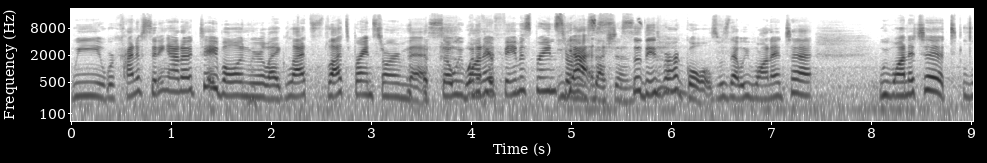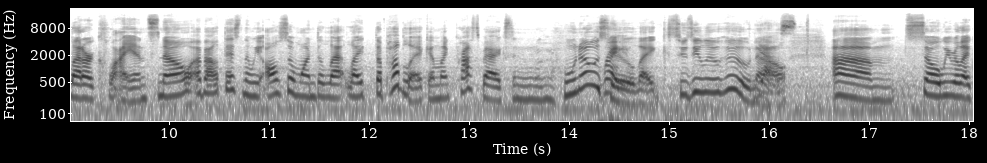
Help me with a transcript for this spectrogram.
we were kind of sitting at a table and we were like, let's let's brainstorm this. So we one wanted of your famous brainstorming yes. sessions So these were our goals. Was that we wanted to. We wanted to t- let our clients know about this, and then we also wanted to let like the public and like prospects and who knows Right. who, like Susie Lou who know. Yes. Um, so we were like,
